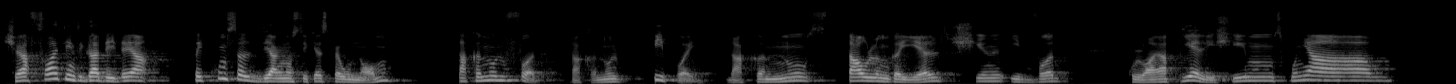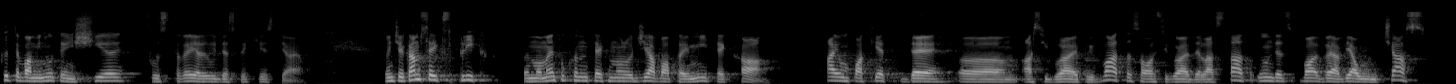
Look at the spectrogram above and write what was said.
Și era foarte intrigat de ideea, păi cum să-l diagnostichez pe un om dacă nu-l văd, dacă nu-l pipăi, dacă nu stau lângă el și îi văd culoarea pielii și îmi spunea câteva minute în șir frustrările lui despre chestia aia. Încercam să explic în momentul când tehnologia va permite ca ai un pachet de uh, asigurare privată sau asigurare de la stat, unde îți va, vei avea un ceas,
